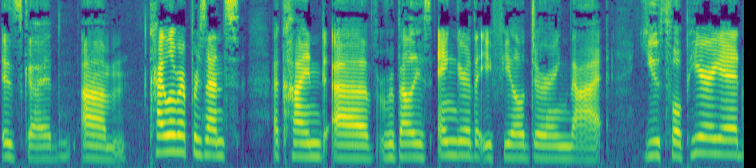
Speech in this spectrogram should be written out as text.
is good. Um, Kylo represents a kind of rebellious anger that you feel during that youthful period.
